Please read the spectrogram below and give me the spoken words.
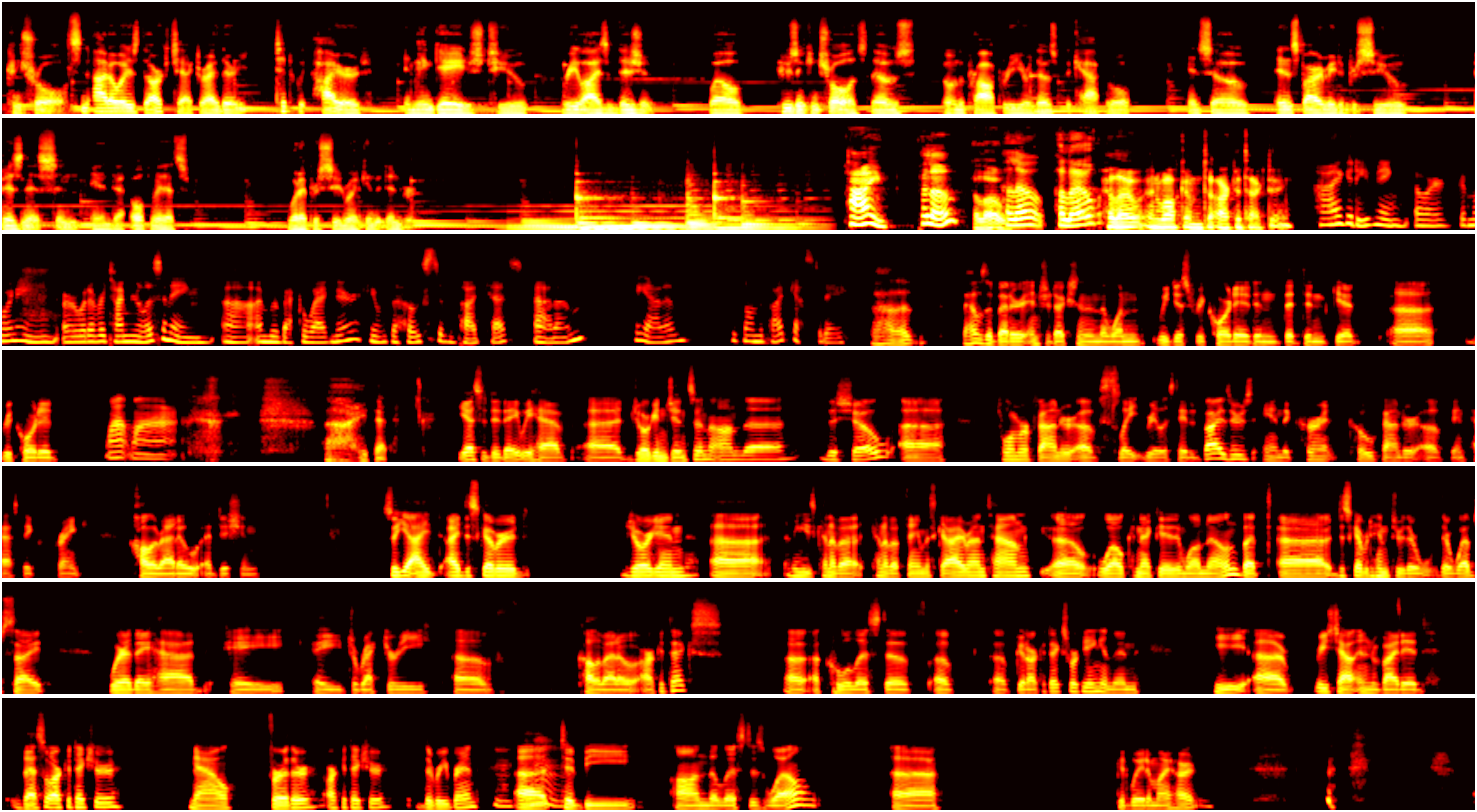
control? It's not always the architect, right? They're typically hired and engaged to realize a vision. Well, who's in control? It's those who own the property or those with the capital. And so it inspired me to pursue business, and, and uh, ultimately that's what I pursued when I came to Denver. Hi. Hello. Hello. Hello. Hello. Hello and welcome to Architecting. Hi, good evening or good morning or whatever time you're listening. Uh, I'm Rebecca Wagner here with the host of the podcast, Adam. Hey, Adam. Who's on the podcast today? Wow, that, that was a better introduction than the one we just recorded and that didn't get uh, recorded. Wah, wah. Ah, I hate that. Yeah, so today we have uh, Jorgen Jensen on the the show, uh, former founder of Slate Real Estate Advisors and the current co-founder of Fantastic Frank Colorado Edition. So yeah, I I discovered Jorgen. Uh, I think he's kind of a kind of a famous guy around town, uh, well connected and well known. But uh, discovered him through their their website, where they had a a directory of Colorado architects, a cool list of of of good architects working, and then he uh, reached out and invited Vessel Architecture, now Further Architecture, the rebrand, uh, Mhm. to be on the list as well. Uh, good way to my heart.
